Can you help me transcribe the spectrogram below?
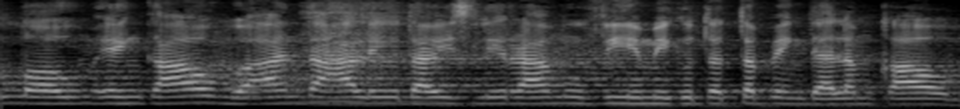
Allahum ing kaum wa anta hali utawi sliramu fihim iku tetep ing dalam kaum.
